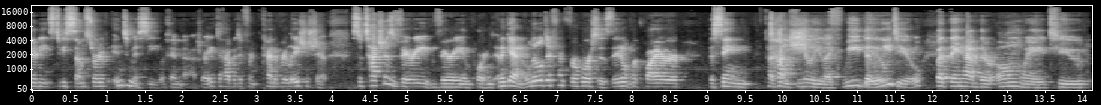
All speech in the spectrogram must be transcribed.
there needs to be some sort of intimacy within that, right? To have a different kind of relationship. So touch is very, very important. And again, a little different for horses. They don't require the same touchy touch and feely like we do, that we do. but they have their own way to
